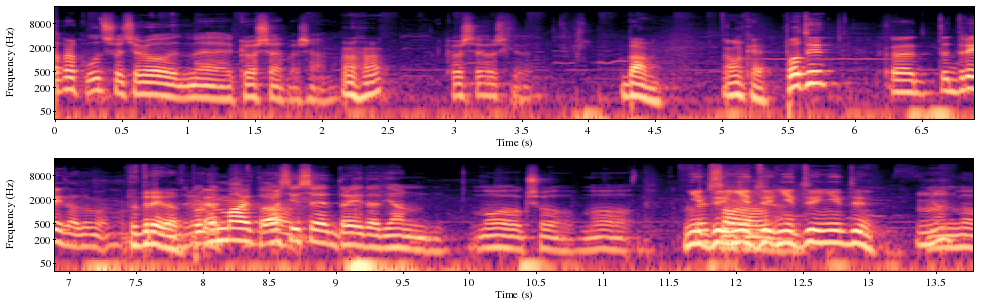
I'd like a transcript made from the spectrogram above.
Aperkut shoqërohet me kroshe për shembull. Aha. Uh -huh. Kroshe është kjo. Bam. Okej. Okay. Po ti? Të drejta domethënë. Të drejta. Po, e majta. Pse, se drejtat janë më kështu, më 1 2 1 2 1 2 1 2. Janë më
